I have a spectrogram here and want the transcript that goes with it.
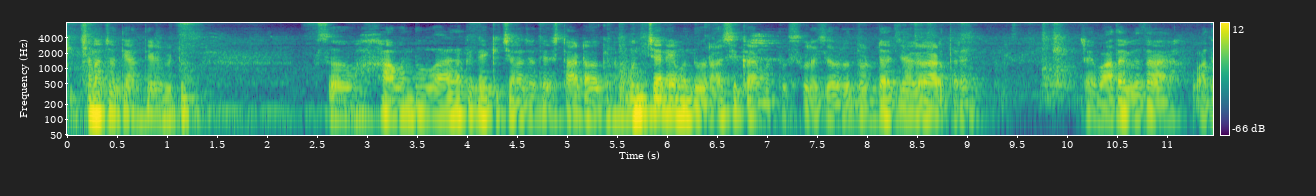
ಕಿಚ್ಚನ ಜೊತೆ ಅಂತ ಹೇಳಿಬಿಟ್ಟು. ಸೊ ಆ ಒಂದು ವಾರದ ಕತೆ ಕಿಚ್ಚನ ಜೊತೆ ಸ್ಟಾರ್ಟ್ ಆಗೋಕ್ಕಿಂತ ಮುಂಚೆನೇ ಒಂದು ರಾಶಿಕಾ ಮತ್ತು ಸೂರಜ್ ಅವರು ದೊಡ್ಡ ಜಗಳ ಆಡ್ತಾರೆ. ಅಂದರೆ ವಾದ ವಿವಾದ, ವಾದ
